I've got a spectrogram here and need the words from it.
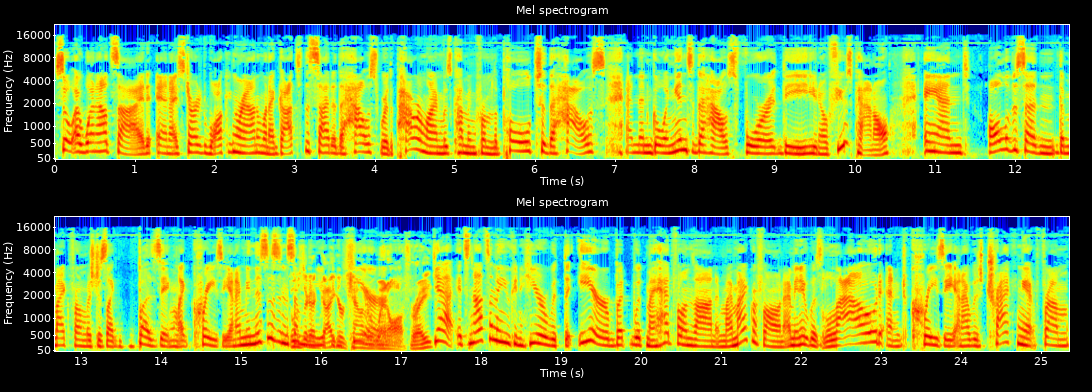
So I went outside and I started walking around. And when I got to the side of the house where the power line was coming from the pole to the house, and then going into the house for the you know fuse panel, and all of a sudden the microphone was just like buzzing like crazy. And I mean, this isn't it was something like a you Geiger can counter hear. went off, right? Yeah, it's not something you can hear with the ear, but with my headphones on and my microphone, I mean, it was loud and crazy. And I was tracking it from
